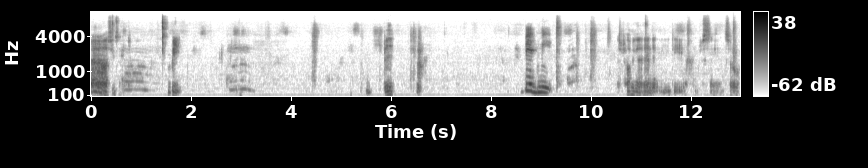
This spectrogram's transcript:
oh, she's B. Bid. Bid meat. It's probably gonna end in ED. I'm just saying. So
